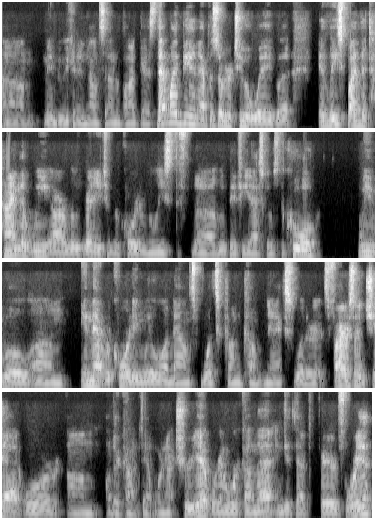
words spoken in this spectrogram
um, maybe we can announce it on the podcast. That might be an episode or two away, but at least by the time that we are re- ready to record and release the uh, Lupe Fiasco's the Cool, we will um, in that recording we will announce what's going to come next whether it's fireside chat or um, other content. We're not sure yet. We're going to work on that and get that prepared for you.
